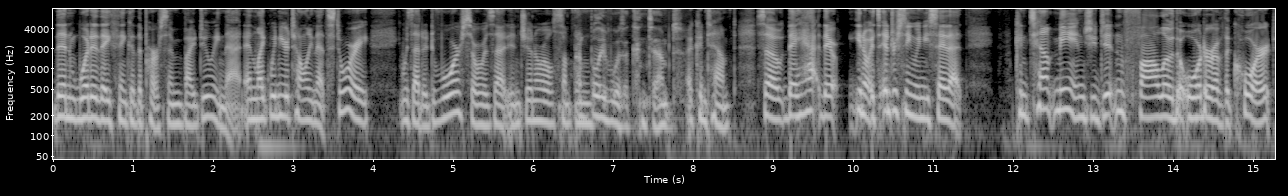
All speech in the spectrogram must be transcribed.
then what do they think of the person by doing that? And like when you're telling that story, was that a divorce or was that in general something? I believe it was a contempt. a contempt. So they had there. You know, it's interesting when you say that. Contempt means you didn't follow the order of the court,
